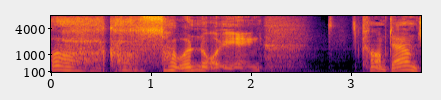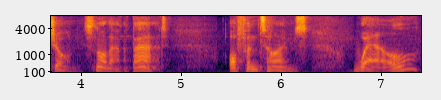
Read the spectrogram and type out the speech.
Oh, God, so annoying calm down, John. It's not that bad. Oftentimes. Well,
